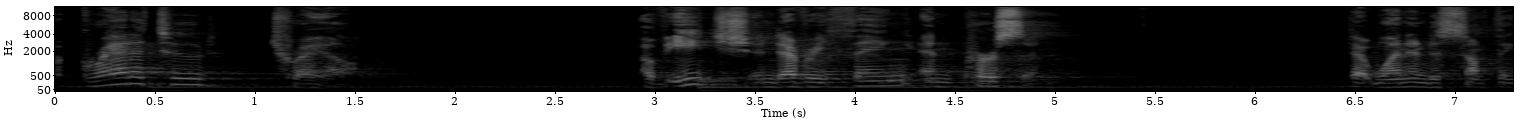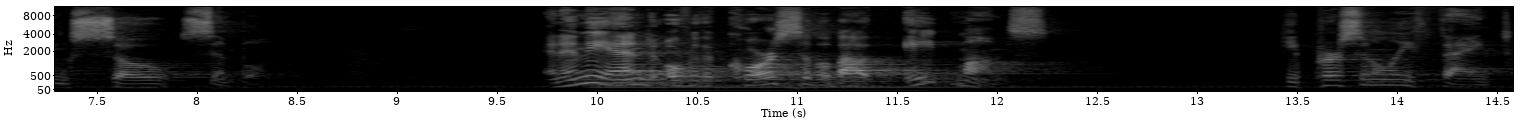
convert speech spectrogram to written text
A gratitude trail of each and everything and person that went into something so simple. And in the end, over the course of about eight months, he personally thanked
